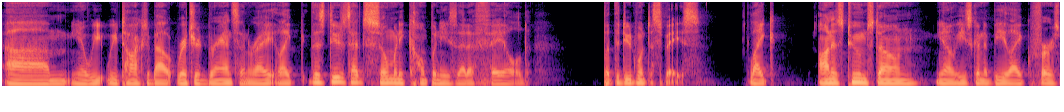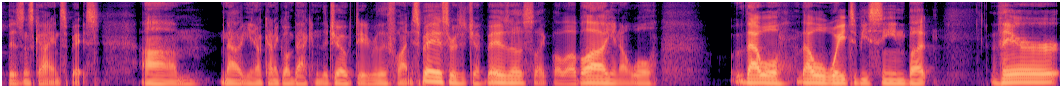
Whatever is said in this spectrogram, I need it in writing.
Um, you know, we we talked about Richard Branson, right? Like this dude's had so many companies that have failed, but the dude went to space. Like on his tombstone, you know, he's going to be like first business guy in space. Um, now, you know, kind of going back into the joke, did he really fly into space or is it Jeff Bezos? Like blah blah blah. You know, well, that will that will wait to be seen. But there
